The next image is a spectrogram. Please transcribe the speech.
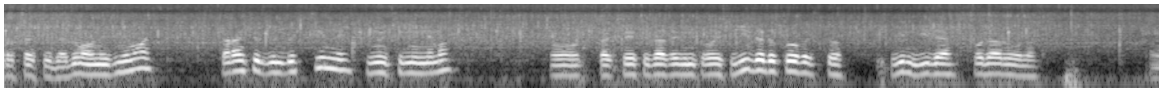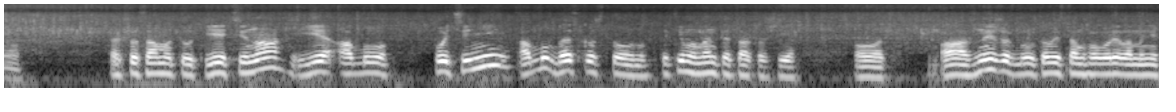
процес іде. Думав не знімати. Таранчук він безцінний, в нього ціни нема. От, так що якщо навіть він колись їде до когось, то він їде в подарунок. О. Так що саме тут є ціна, є або по ціні, або безкоштовно. Такі моменти також є. От. А знижок, бо колись там говорила мені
